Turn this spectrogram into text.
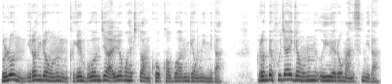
물론 이런 경우는 그게 무언지 알려고 하지도 않고 거부하는 경우입니다. 그런데 후자의 경우는 의외로 많습니다.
